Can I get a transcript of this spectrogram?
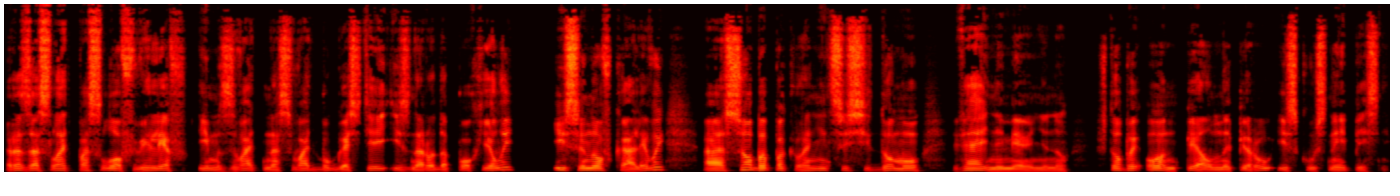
разослать послов, велев им звать на свадьбу гостей из народа Похьелы и сынов Калевы, а особо поклониться седому Вяйнемёнину, чтобы он пел на перу искусные песни.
